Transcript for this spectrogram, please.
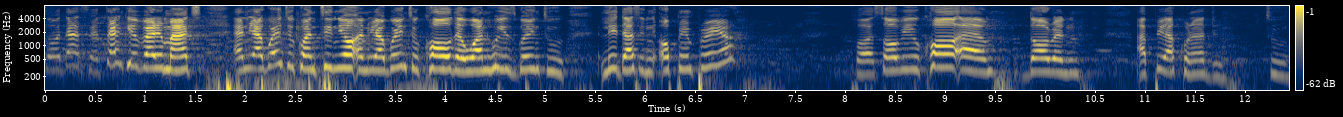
So that's it. Thank you very much. And we are going to continue, and we are going to call the one who is going to lead us in open prayer. So we will call um, Doran Apia Konadu to do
